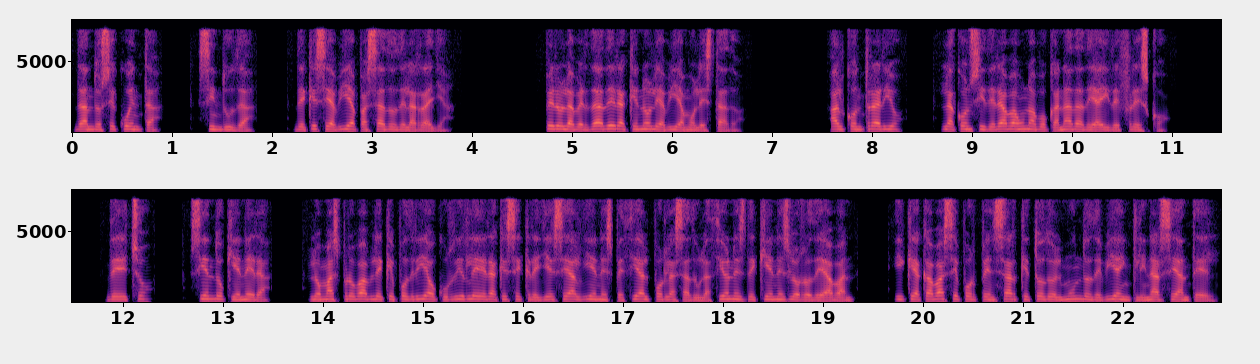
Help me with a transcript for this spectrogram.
dándose cuenta, sin duda, de que se había pasado de la raya. Pero la verdad era que no le había molestado. Al contrario, la consideraba una bocanada de aire fresco. De hecho, siendo quien era, lo más probable que podría ocurrirle era que se creyese alguien especial por las adulaciones de quienes lo rodeaban, y que acabase por pensar que todo el mundo debía inclinarse ante él.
